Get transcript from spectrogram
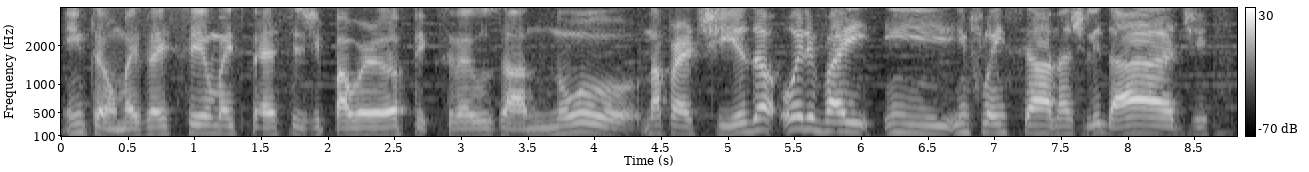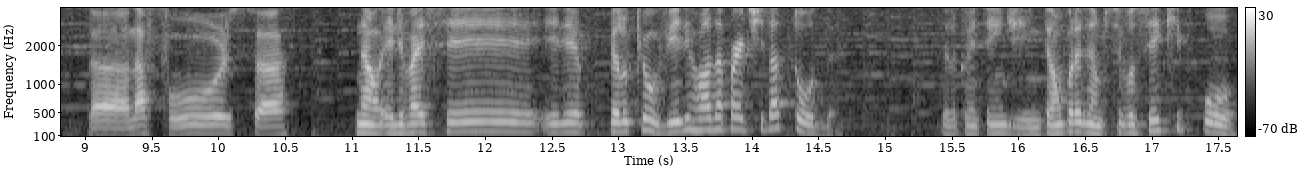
Então, mas vai ser uma espécie de power-up que você vai usar no, na partida, ou ele vai in- influenciar na agilidade, na, na força? Não, ele vai ser. Ele, pelo que eu vi, ele roda a partida toda. Pelo que eu entendi. Então, por exemplo, se você equipou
